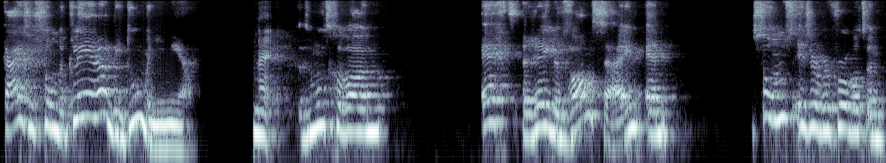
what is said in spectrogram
Keizers zonder kleren, die doen we niet meer. Nee. Het moet gewoon echt relevant zijn. En soms is er bijvoorbeeld een,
